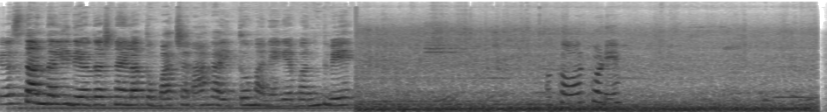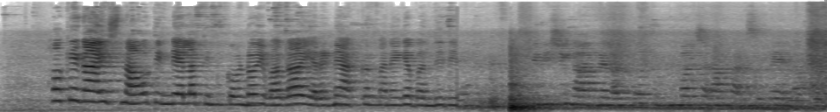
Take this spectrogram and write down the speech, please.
ದೇವಸ್ಥಾನದಲ್ಲಿ ದೇವದರ್ಶನ ಎಲ್ಲ ತುಂಬಾ ಚೆನ್ನಾಗಾಯ್ತು, ಮನೆಗೆ ಬಂದ್ವಿ. ಕವರ್ ಕೊಡಿ. ಓಕೆ ಗಾಯ್ಸ್ ನಾವು ತಿಂಡಿ ಎಲ್ಲ ತಿನ್ಕೊಂಡು ಇವಾಗ ಎರಡನೇ ಅಕ್ಕನ ಮನೆಗೆ ಬಂದಿದ್ದೀವಿ ಫಿನಿಶಿಂಗ್ ಆದ್ಮೇಲೆ ಅಂತೂ ತುಂಬಾ ಚೆನ್ನಾಗಿ ಕಾಣಿಸುತ್ತೆ ಎಲ್ಲ ಕೂಡ.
